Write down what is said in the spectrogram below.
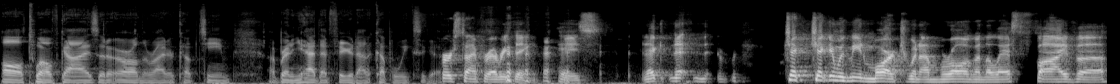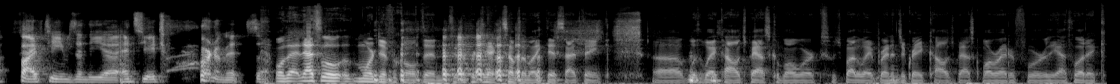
all 12 guys that are on the Ryder Cup team. Uh, Brendan, you had that figured out a couple weeks ago. First time for everything, Hayes. check check in with me in March when I'm wrong on the last five uh, five teams in the uh, NCAA tournament. So. Well, that, that's a little more difficult than to project something like this, I think, uh, with the way college basketball works. Which, by the way, Brendan's a great college basketball writer for the Athletic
